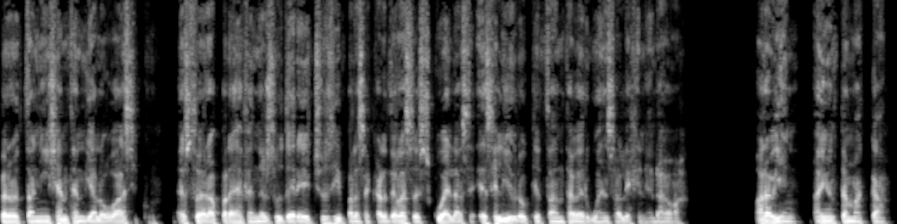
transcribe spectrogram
pero Tanisha entendía lo básico. Esto era para defender sus derechos y para sacar de las escuelas ese libro que tanta vergüenza le generaba. Ahora bien, hay un tema acá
